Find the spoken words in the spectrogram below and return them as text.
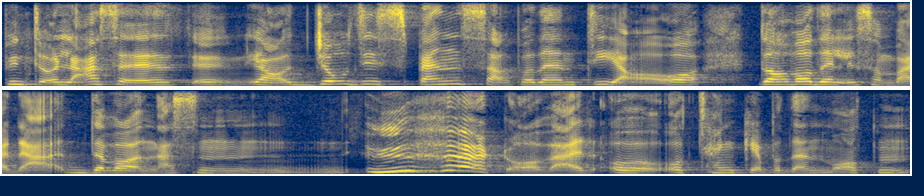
begynte å lese eh, ja, Josie Spencer på den tida. Og da var det liksom bare Det var nesten uhørt over å, å tenke på den måten.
